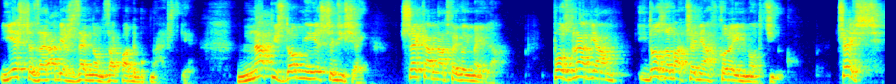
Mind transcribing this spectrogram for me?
i jeszcze zarabiasz ze mną zakłady bukmacherskie. Napisz do mnie jeszcze dzisiaj. Czekam na Twojego e-maila. Pozdrawiam i do zobaczenia w kolejnym odcinku. Cześć!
